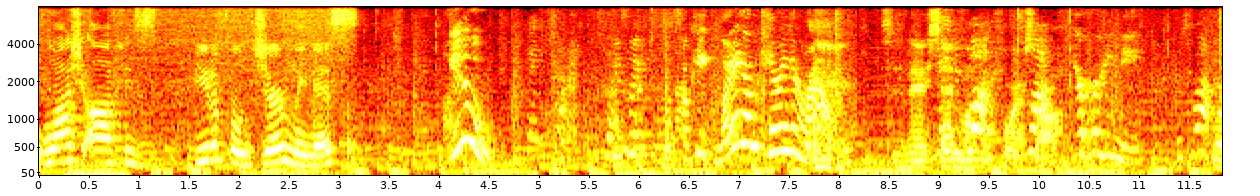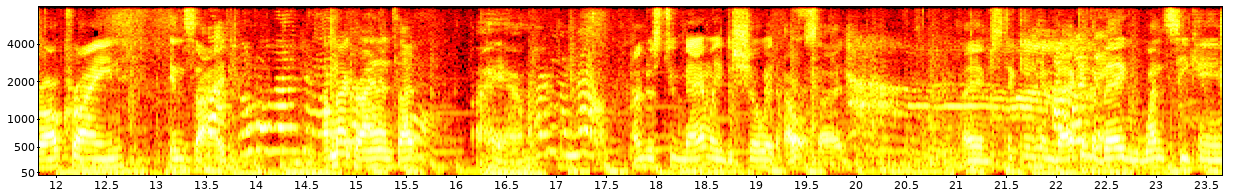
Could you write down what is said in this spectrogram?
wash off his beautiful germliness. Ew. He's like, okay, why are you carrying it around? This is a very sad moment for us all. You're hurting me. We're all crying inside. Don't hold on to me. I'm not crying inside. I am. Hurting my mouth. I'm just too manly to show it outside. I am sticking him back in the bag whence he came.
